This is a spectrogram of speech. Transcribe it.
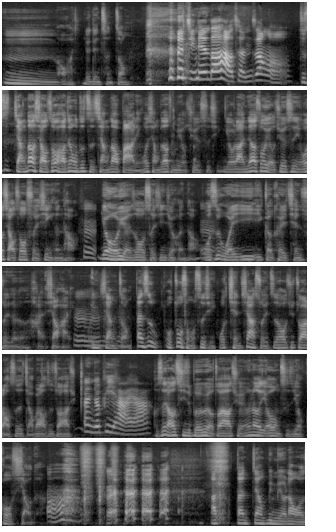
嗯，哇，有点沉重。今天都好沉重哦。就是讲到小时候，好像我都只想到霸凌，我想不到什么有趣的事情。有啦，你要说有趣的事情，我小时候水性很好。嗯。幼儿园的时候我水性就很好，我是唯一一个可以潜水的孩小孩，我印象中。但是我做什么事情，我潜下水之后去抓老师的脚，把老师抓下去。那你就屁孩啊！可是老师其实不会被我抓下去，因为那个游泳池有够小的。哦。啊！但这样并没有让我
